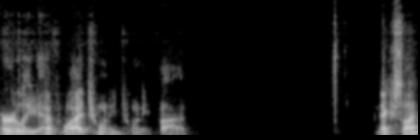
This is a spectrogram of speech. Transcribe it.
early FY 2025. Next slide.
